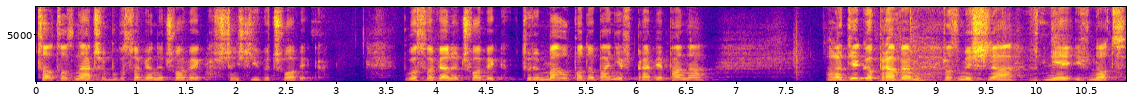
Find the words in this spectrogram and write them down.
co to znaczy błogosławiony człowiek, szczęśliwy człowiek. Błogosławiony człowiek, który ma upodobanie w prawie Pana, ale nad Jego prawem rozmyśla w dnie i w nocy.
